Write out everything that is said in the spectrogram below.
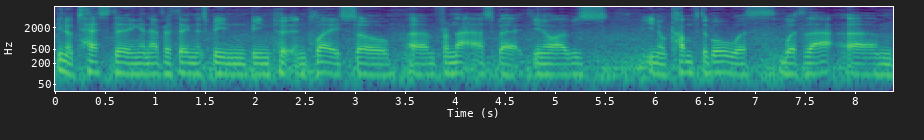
you know, testing and everything that's been been put in place. So um, from that aspect, you know, I was, you know, comfortable with with that. Um,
